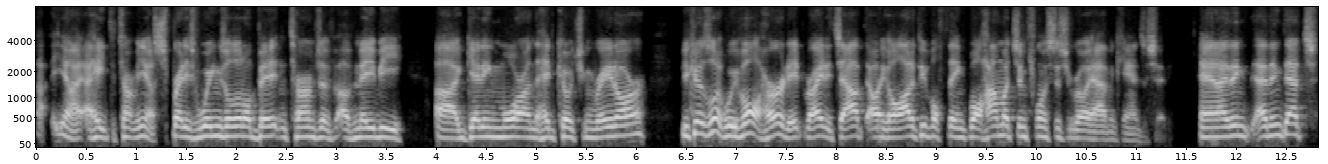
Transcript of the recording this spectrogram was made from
uh, you know, I, I, hate the term, you know, spread his wings a little bit in terms of of maybe uh, getting more on the head coaching radar. Because look, we've all heard it, right? It's out there. Like a lot of people think, well, how much influence does he really have in Kansas City? And I think I think that's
